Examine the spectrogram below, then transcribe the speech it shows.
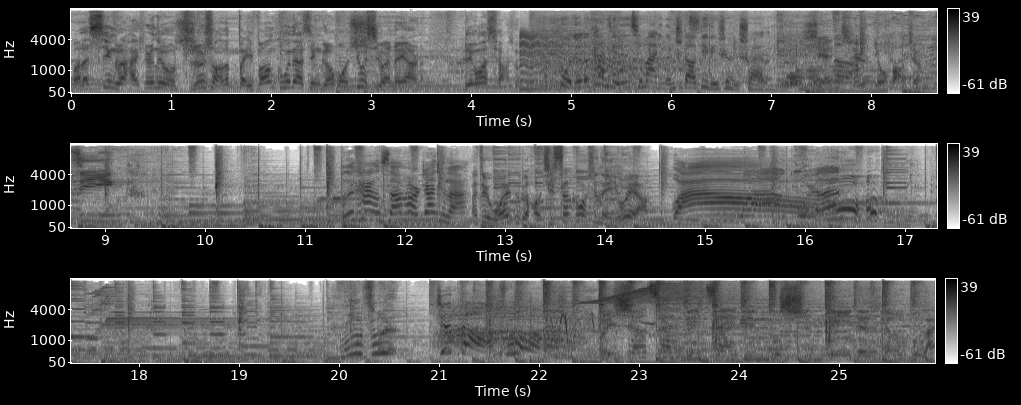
完了性格还是那种直爽的北方姑娘性格，我就喜欢这样的，别跟我抢去。我觉得看姐姐，起码你能知道弟弟是很帅的，颜值有保证，基因。我再看看三号站起来。啊，对，我也特别好奇，三号是哪一位啊？哇哇，果然。吴尊，真的。哇。来，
